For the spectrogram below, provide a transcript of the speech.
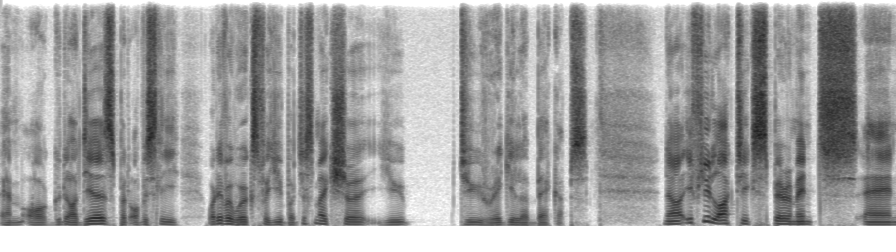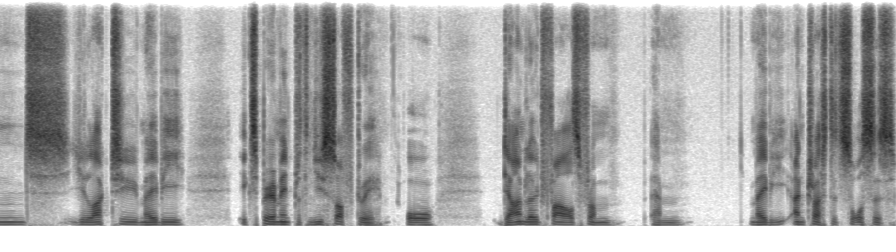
um, are good ideas, but obviously, whatever works for you, but just make sure you do regular backups. Now, if you like to experiment and you like to maybe experiment with new software or download files from um, maybe untrusted sources,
